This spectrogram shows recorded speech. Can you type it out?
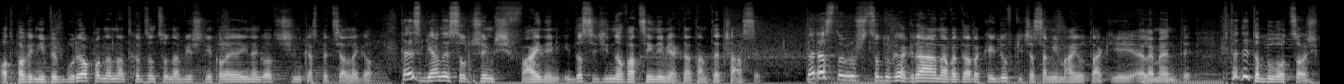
odpowiedni wybór opon na nadchodzącą nawierzchnię kolejnego odcinka specjalnego. Te zmiany są czymś fajnym i dosyć innowacyjnym jak na tamte czasy. Teraz to już co druga gra, nawet arcade'ówki czasami mają takie elementy. Wtedy to było coś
